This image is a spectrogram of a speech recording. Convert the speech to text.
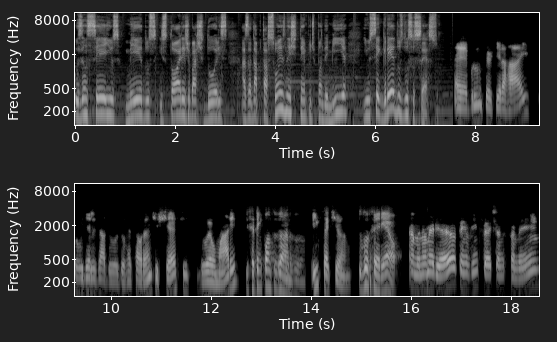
os anseios, medos, histórias de bastidores, as adaptações neste tempo de pandemia e os segredos do sucesso. É Bruno Cerqueira Reis, sou idealizador do restaurante chefe do Elmari. E você tem quantos anos, Bruno? 27 anos. E você, Ariel? Ah, meu nome é Ariel, tenho 27 anos também.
